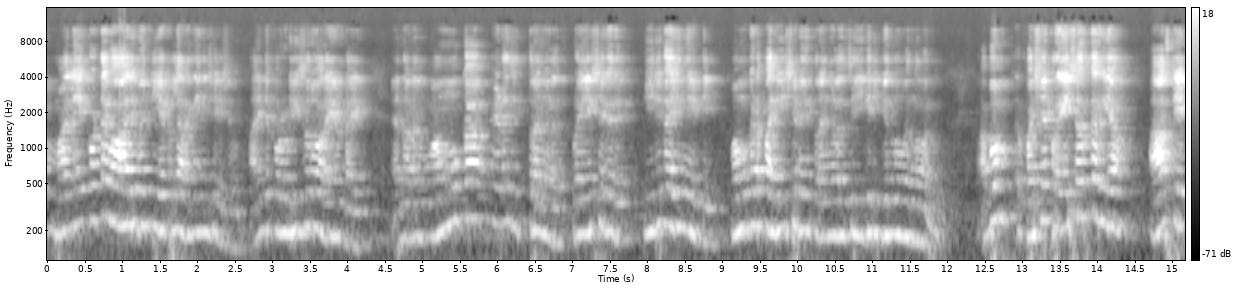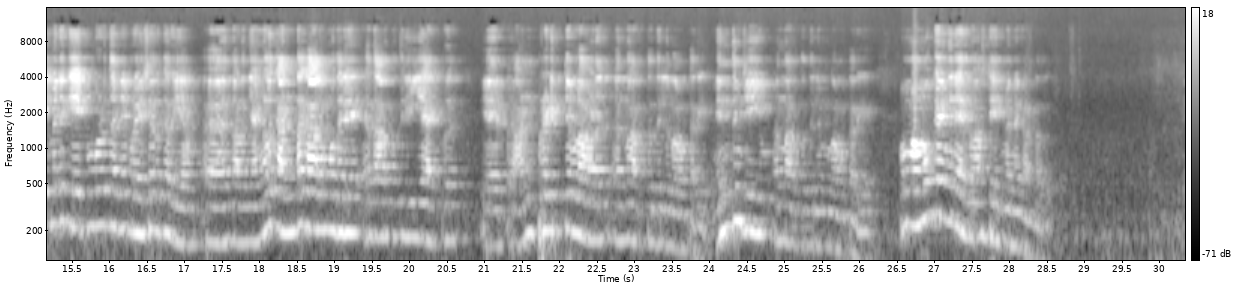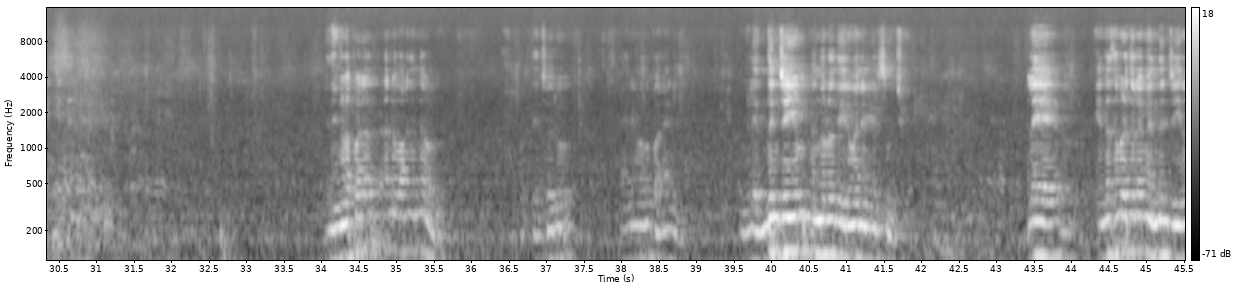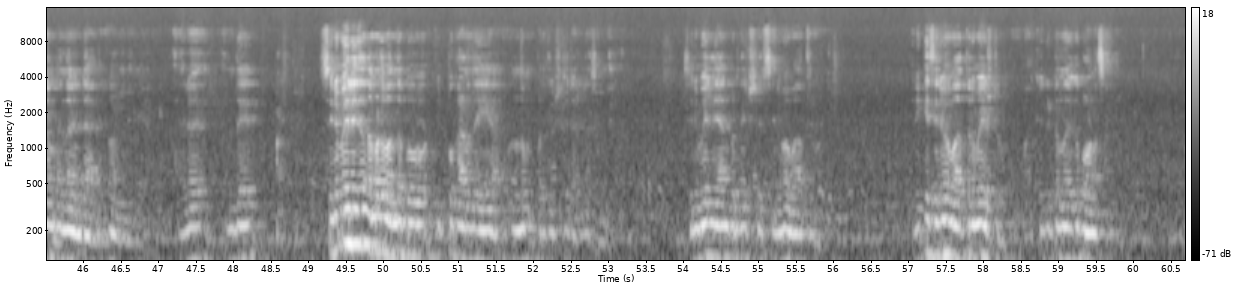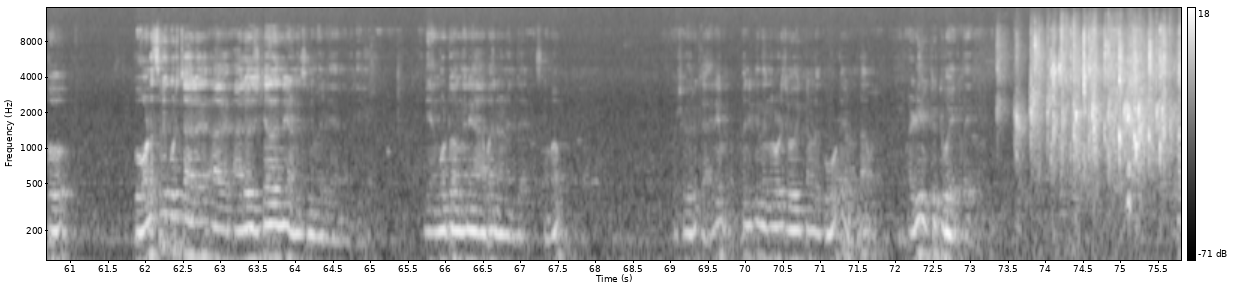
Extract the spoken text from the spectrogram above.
മലയക്കോട്ടെ വാലിബൻ തിയേറ്ററിൽ ഇറങ്ങിയതിനു ശേഷം അതിന്റെ പ്രൊഡ്യൂസർ പറയുണ്ടായി എന്താണ്? മമ്മൂക്കയുടെ ചിത്രങ്ങൾ പ്രേക്ഷകര് ഇരു കൈ നീട്ടി മമ്മൂക്കയുടെ പരീക്ഷണ ചിത്രങ്ങൾ സ്വീകരിക്കുന്നു എന്ന് പറഞ്ഞു. അപ്പം പക്ഷെ പ്രേക്ഷകർക്ക് അറിയാം ആ സ്റ്റേറ്റ്മെന്റ് കേൾക്കുമ്പോൾ തന്നെ പ്രേക്ഷകർക്ക് അറിയാം ഏഹ് എന്താണ്? ഞങ്ങൾ കണ്ട കാലം മുതൽ യഥാർത്ഥത്തിൽ ഈ ആക്ടർ അൺപ്രഡിക്റ്റബിൾ ആണ് എന്ന അർത്ഥത്തിൽ നമുക്കറിയാം. എന്തും ചെയ്യും എന്ന അർത്ഥത്തിലും നമുക്കറിയാം. അപ്പൊ മമ്മൂക്ക എങ്ങനെയായിരുന്നു ആ സ്റ്റേറ്റ്മെന്റ് കണ്ടത്? നിങ്ങളെപ്പോലെ തന്നെ പറഞ്ഞതേ ഉള്ളൂ. പ്രത്യേകിച്ച് ഒരു കാര്യങ്ങളൊന്നും പറയാനില്ല. നിങ്ങൾ എന്തും ചെയ്യും എന്നുള്ള തീരുമാനം എനിക്ക് ശ്രമിച്ചു. അല്ലെ? എന്നെ സംബന്ധിച്ചിടത്തോളം എന്തും ചെയ്യണം എന്നാണ് എന്റെ ആഗ്രഹം അതിന് എന്ത് സിനിമയിൽ നമ്മൾ വന്നപ്പോൾ ഇപ്പോൾ കാണുന്ന ഈ ഒന്നും പ്രതീക്ഷിച്ചിട്ടല്ല സിനിമ സിനിമയിൽ ഞാൻ പ്രതീക്ഷിച്ച സിനിമ മാത്രമാണ് എനിക്ക് സിനിമ മാത്രമേ ഇഷ്ടമുള്ളൂ. ബാക്കി കിട്ടുന്നതൊക്കെ ബോണസാണ് ബോണസിനെ കുറിച്ച് ആലോചിക്കാതെ തന്നെയാണ് സിനിമയിൽ ഞാൻ ഇനി അങ്ങോട്ടും അങ്ങനെ ആവാനാണ് എന്റെ ശ്രമം. പക്ഷെ ഒരു കാര്യം എനിക്ക് നിങ്ങളോട് ചോദിക്കാനുള്ള കൂടെ ഉണ്ടാവും. വഴി ഇട്ടിട്ട് പോയിക്കളെ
